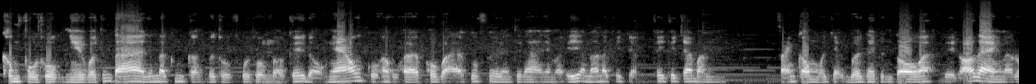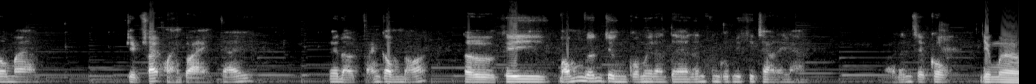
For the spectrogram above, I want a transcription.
không phụ thuộc nhiều vào chúng ta chúng ta cũng cần phải thuộc phụ thuộc ừ. vào cái độ ngáo của hậu vệ của Fiorentina nhưng mà ý anh nói là cái trận cái cái trái banh phản công ở trận Benevento á thì rõ ràng là Roma kiểm soát hoàn toàn cái cái đợt phản công đó từ khi bóng đến chân của Mirante đến chân của Mkhitaryan đến Seco nhưng mà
